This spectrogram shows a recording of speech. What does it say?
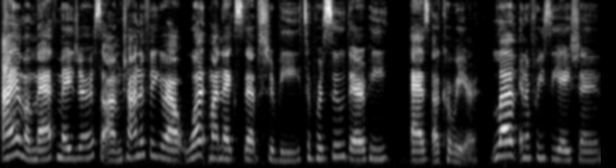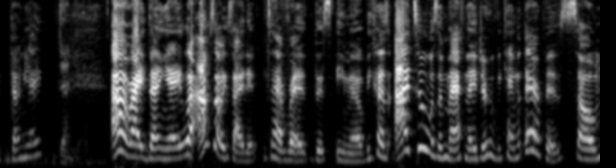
I am a math major, so I'm trying to figure out what my next steps should be to pursue therapy as a career. Love and appreciation, Dunye. Done. yeah. All right, Dunye. Well, I'm so excited to have read this email because I too was a math major who became a therapist. So,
